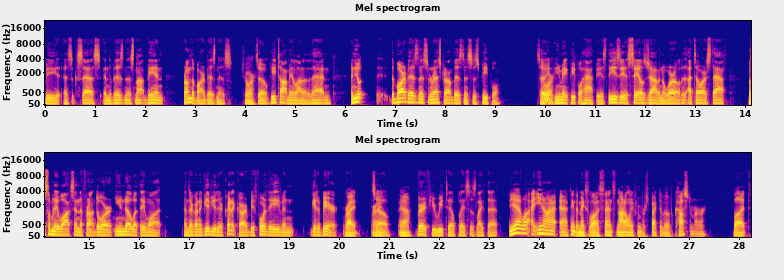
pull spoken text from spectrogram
be a success in the business, not being from the bar business. Sure. So he taught me a lot of that, and and you, the bar business and restaurant business is people. So Sure. you make people happy. It's the easiest sales job in the world. I tell our staff when somebody walks in the front door, you know what they want, and they're going to give you their credit card before they even get a beer. Right. Right. So- yeah. Very few retail places like that. Yeah, well, I, you know, I, I think that makes a lot of sense, not only from perspective of customer, but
